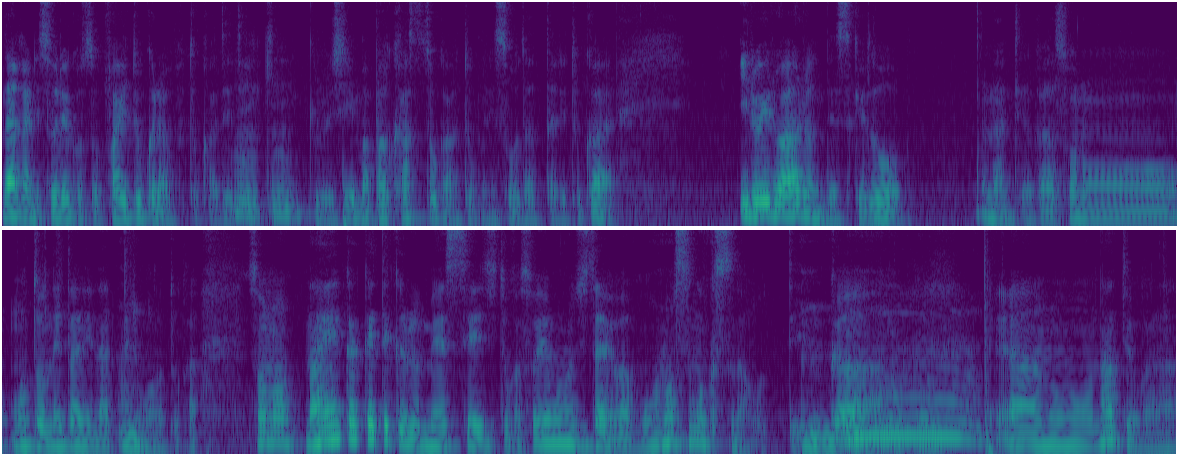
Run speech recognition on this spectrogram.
中にそれこそファイトクラブとか出てくるし、まあ、爆発とかは特にそうだったりとかいろいろあるんですけどなんていうかその元ネタになってるものとか、その投げかけてくるメッセージとかそういうもの自体はものすごく素直っていうか。うんうんあのなんていうのかな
